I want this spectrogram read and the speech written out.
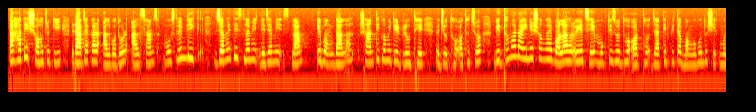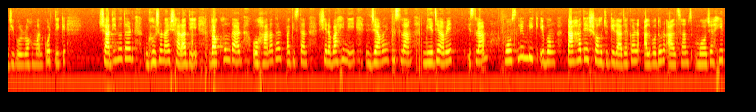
তাহাদের সহযোগী রাজাকার আলবদর আল শামস মুসলিম লীগ জামায়াতে ইসলামী নিজামী ইসলাম এবং দালাল শান্তি কমিটির বিরুদ্ধে যুদ্ধ। অথচ বিদ্যমান আইনের সংজ্ঞায় বলা রয়েছে মুক্তিযুদ্ধ অর্থ জাতির পিতা বঙ্গবন্ধু শেখ মুজিবুর রহমান কর্তৃক স্বাধীনতার ঘোষণায় সাড়া দিয়ে দখলদার ও হানাদার পাকিস্তান সেনাবাহিনী জামায়াত ইসলাম, নিজামে ইসলাম, মুসলিম লীগ এবং তাহাদের সহযোগী রাজাকার আলবদর আল শামস মোজাহিদ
